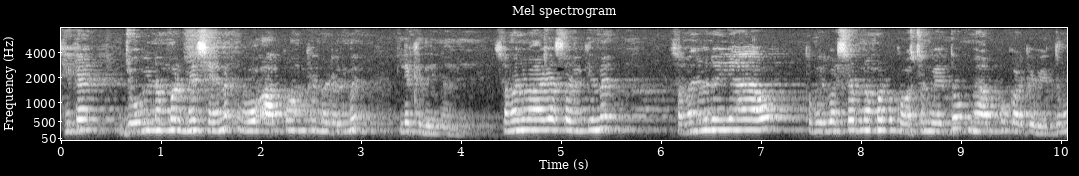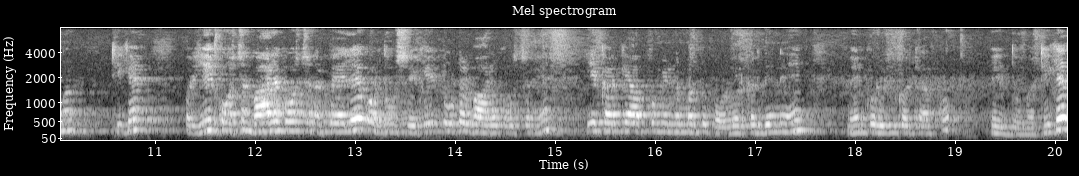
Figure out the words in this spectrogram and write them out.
ठीक है? जो भी नंबर मिस है ना, वो आपको उनके मिडल में लिख देना है। समझ में आ गया सभी की में? समझ में नहीं आया हो तो मेरे व्हाट्सएप नंबर पर क्वेश्चन भेज दो, मैं आपको करके भेज दूँगा, ठीक है? और ये क्वेश्चन बारह क्वेश्चन है, पहले और दूसरे के टोटल बारह क्वेश्चन हैं। ये करके आपको मेरे नंबर पे फॉरवर्ड कर देने हैं। मैं इनको रिव्यू करके आपको भेज दूँगा, ठीक है?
